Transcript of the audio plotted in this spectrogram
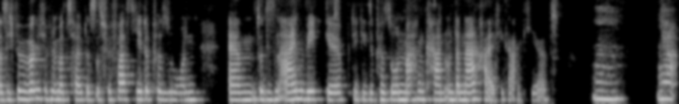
also ich bin wirklich davon überzeugt, dass es für fast jede Person ähm, so diesen einen Weg gibt, die diese Person machen kann und dann nachhaltiger agiert. Mhm. Ja,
